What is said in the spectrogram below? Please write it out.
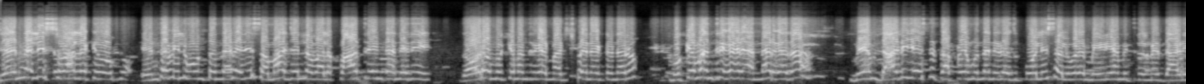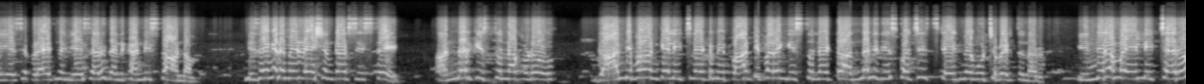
జర్నలిస్ట్ వాళ్ళకి ఎంత విలువ ఉంటుంది అనేది సమాజంలో వాళ్ళ పాత్ర ఏంటి అనేది గౌరవ ముఖ్యమంత్రి గారు మర్చిపోయినట్టున్నారు. ముఖ్యమంత్రి గారు అన్నారు కదా మేము దాడి చేస్తే తప్పేముందని ఈరోజు పోలీసు కూడా మీడియా మిత్రుల మీద దాడి చేసే ప్రయత్నం చేశారు దాన్ని ఖండిస్తా ఉన్నాం. నిజంగానే మీరు రేషన్ కార్డ్స్ ఇస్తే అందరికి ఇస్తున్నప్పుడు గాంధీ భవన్ కెళ్ళి ఇచ్చినట్టు మీ పార్టీ పరంగా ఇస్తున్నట్టు అందరిని తీసుకొచ్చి స్టేజ్ మీద కూర్చోబెడుతున్నారు. ఇందిరమ్మ ఇల్లు ఇచ్చారు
